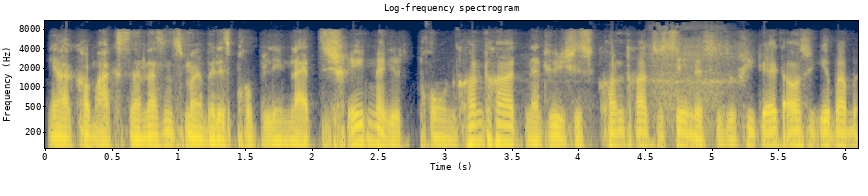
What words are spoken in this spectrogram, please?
ja, komm, Axel, dann lass uns mal über das Problem Leipzig reden. Da gibt es Pro und Contra. Natürlich ist Contra zu sehen, dass sie so viel Geld ausgegeben haben.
